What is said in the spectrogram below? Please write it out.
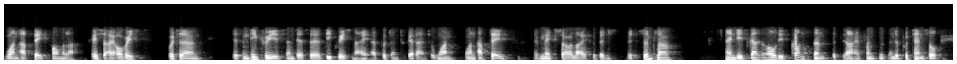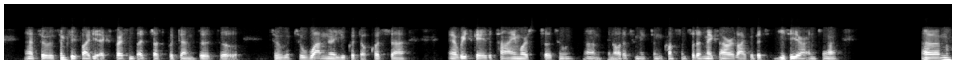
one update formula. Okay, so I always put um, there's an increase and there's a decrease, and I, I put them together into one one update. It makes our life a bit bit simpler. And these all these constants that are, for instance, in the potential uh, to simplify the expressions, I just put them to to to, to one. Uh, you could of course uh, uh, rescale the time or so to um, in order to make them constant. So that makes our life a bit easier. And uh, um,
